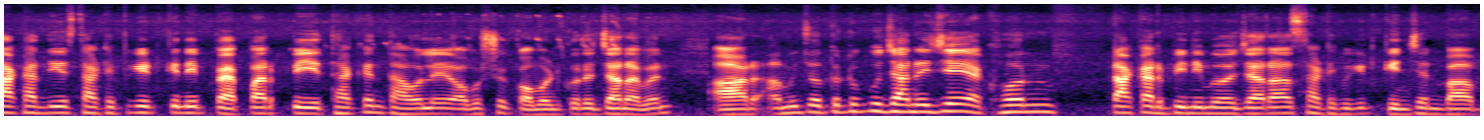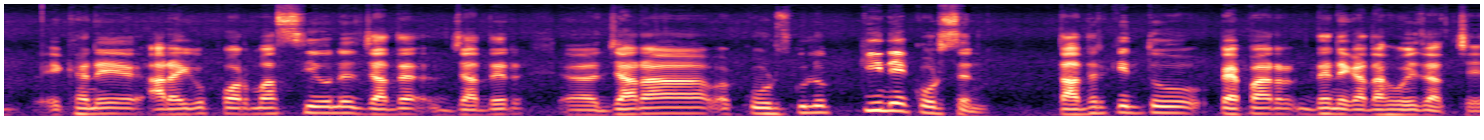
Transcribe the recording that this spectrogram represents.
টাকা দিয়ে সার্টিফিকেট কিনে পেপার পেয়ে থাকেন, তাহলে অবশ্যই কমেন্ট করে জানাবেন। আর আমি যতটুকু জানি যে এখন টাকার বিনিময়ে যারা সার্টিফিকেট কিনছেন বা এখানে আড়াইগো ফরমাসিওনে যাদের যাদের যারা কোর্সগুলো কিনে করছেন তাদের কিন্তু পেপার দেনে গাদা হয়ে যাচ্ছে।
